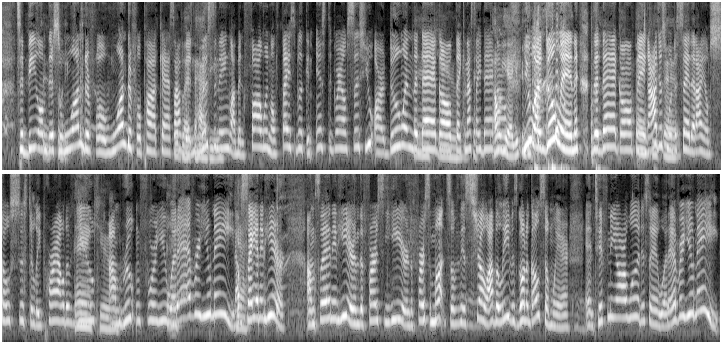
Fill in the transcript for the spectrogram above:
to be on this wonderful, wonderful podcast. We're I've been have you. listening, I've been following on Facebook and Instagram. Sis, you are doing the Thank daggone you. thing. Can I say daggone? Oh, yeah, you can You are doing the daggone thing. Thank I just want to say that I am so sisterly proud of Thank you. you. I'm rooting for you, whatever you need. I'm saying it here. I'm saying it here in the first year, the first months of this show. I believe it's going to go somewhere. And Tiffany R. Wood is saying, whatever you need.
